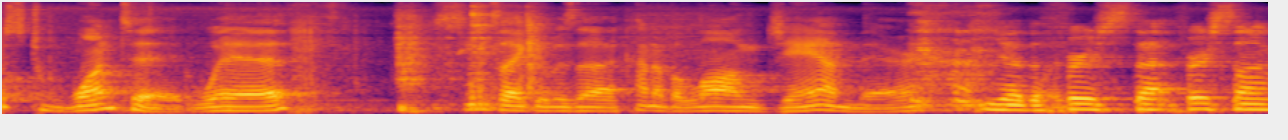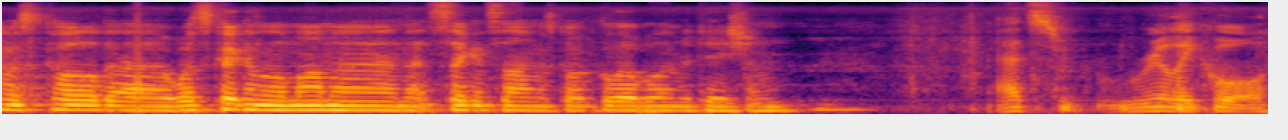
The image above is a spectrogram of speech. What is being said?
Most wanted with. Seems like it was a kind of a long jam there. Yeah, the first that first song was called uh, "What's Cooking, Little Mama," and that second song was called "Global Invitation." That's really cool.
